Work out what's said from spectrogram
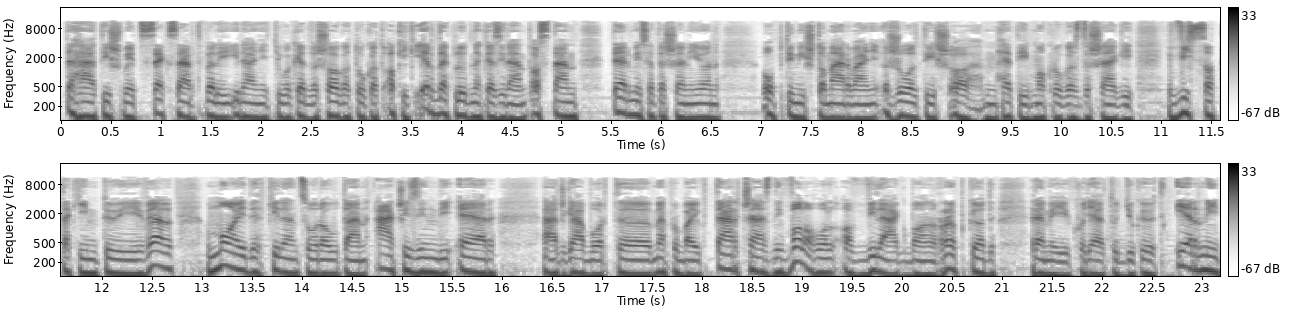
tehát ismét szexárt felé irányítjuk a kedves hallgatókat, akik érdeklődnek ez iránt, aztán természetesen jön optimista Márvány Zsolt is a heti makrogazdasági visszatekintőjével, majd 9 óra után Ácsi Zindi Air Ács Gábort megpróbáljuk tárcsázni, valahol a világban röpköd, reméljük, hogy el tudjuk őt érni,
